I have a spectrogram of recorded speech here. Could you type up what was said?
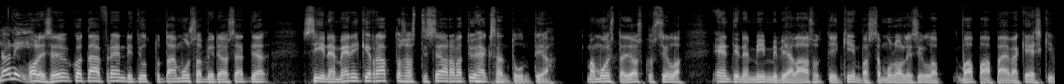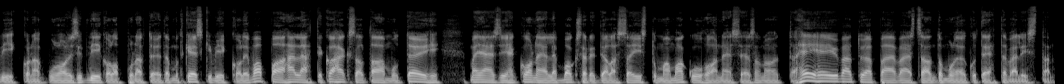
No niin. Oli se joko tämä Friendit-juttu tai musavideo ja siinä menikin rattosasti seuraavat yhdeksän tuntia – Mä muistan joskus silloin entinen Mimmi vielä asuttiin kimpassa. Mulla oli silloin vapaa päivä keskiviikkona. Mulla oli sitten viikonloppuna töitä, mutta keskiviikko oli vapaa. Hän lähti kahdeksalta aamulla töihin. Mä jäin siihen koneelle bokserit jalassa istumaan makuuhuoneeseen ja sanoin, että hei hei, hyvää työpäivää. Ja antoi mulle joku tehtävälistan.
